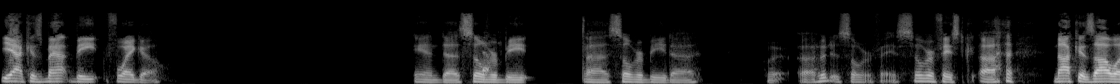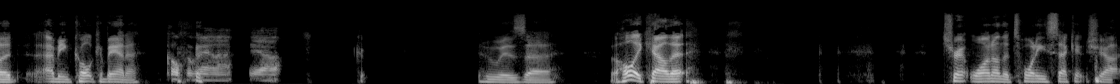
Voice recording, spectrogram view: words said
Yeah, because Matt beat Fuego, and uh, Silver beat uh, Silver beat uh, uh, who did Silver face? Silver faced uh, Nakazawa. I mean Colt Cabana, Colt Cabana, yeah. who is uh, holy cow that Trent won on the twenty second shot.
